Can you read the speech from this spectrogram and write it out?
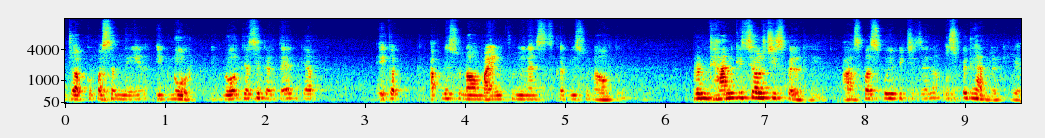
जो आपको पसंद नहीं है इग्नोर इग्नोर कैसे करते हैं कि आप एक आपने सुना हो माइंडफुलनेस कभी सुना हो तो पर ध्यान किसी और चीज़ पे रखिए। आसपास कोई भी चीज़ है ना, उस पर ध्यान रखिए।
